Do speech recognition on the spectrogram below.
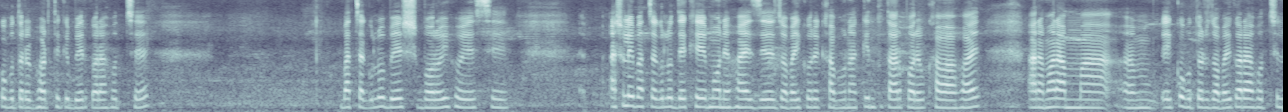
কবুতরের ঘর থেকে বের করা হচ্ছে। বাচ্চাগুলো বেশ বড়ই হয়েছে। আসলে বাচ্চাগুলো দেখে মনে হয় যে জবাই করে খাব না, কিন্তু তারপরেও খাওয়া হয়। আর আমার আম্মা এই কবুতর জবাই করা হচ্ছিল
